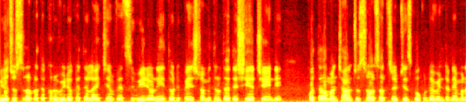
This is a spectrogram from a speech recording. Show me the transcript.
వీడియో చూస్తున్న ప్రతి ఒక్కరు వీడియోకి అయితే లైక్ చేయండి ఫ్రెండ్స్. వీడియోని తోటి పెన్షనర్ మిత్రులతో అయితే షేర్ చేయండి. కొత్తగా మన ఛానల్ చూస్తున్న వాళ్ళు సబ్స్క్రైబ్ చేసుకోకుంటే వెంటనే మన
